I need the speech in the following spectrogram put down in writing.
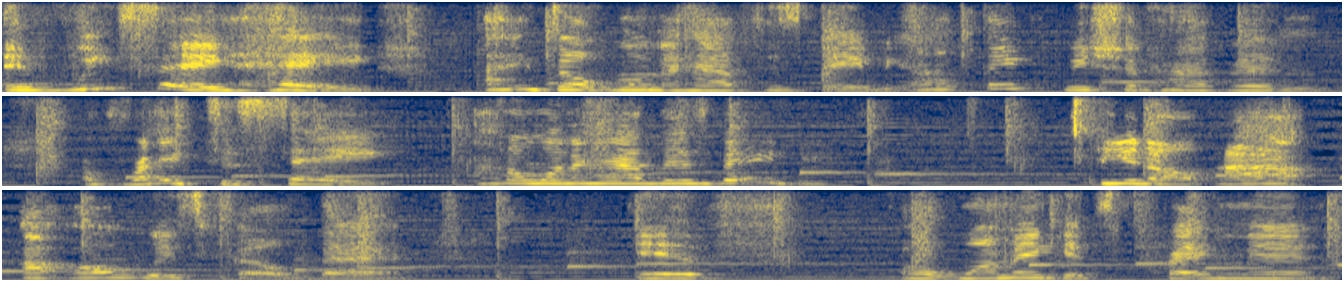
If we say, hey, I don't want to have this baby, I think we should have an, a right to say, I don't want to have this baby. You know, I, I always felt that if a woman gets pregnant,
